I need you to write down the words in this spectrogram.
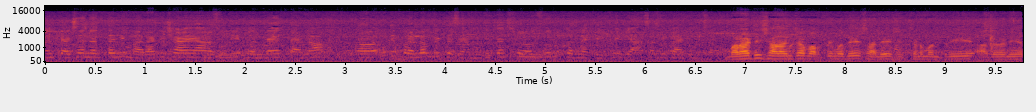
आणि त्याच्यानंतर ही मराठी शाळा ह्या अजूनही बंद आहेत. त्यांना अं, ते प्रलंबितच आहे. म्हणजे त्या सुरू करण्यात यासाठी काय? मराठी शाळांच्या बाबतीमध्ये शालेय शिक्षण मंत्री आदरणीय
